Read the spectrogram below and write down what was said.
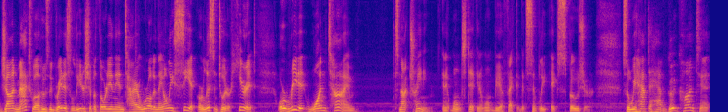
John Maxwell, who's the greatest leadership authority in the entire world, and they only see it or listen to it or hear it or read it one time, it's not training and it won't stick and it won't be effective. It's simply exposure. So we have to have good content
